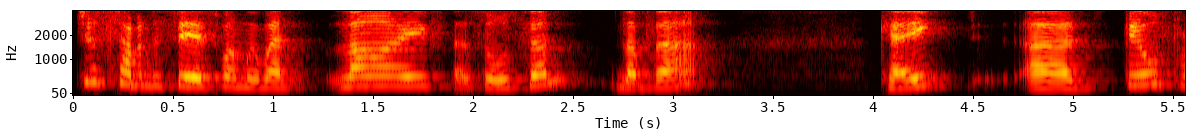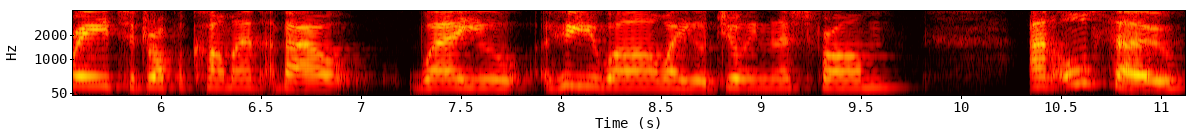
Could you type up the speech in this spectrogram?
Just happened to see us when we went live. That's awesome. Love that. Okay. Uh, feel free to drop a comment about where you, who you are, where you're joining us from. And also,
